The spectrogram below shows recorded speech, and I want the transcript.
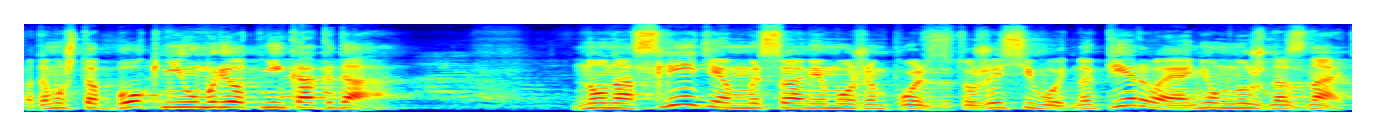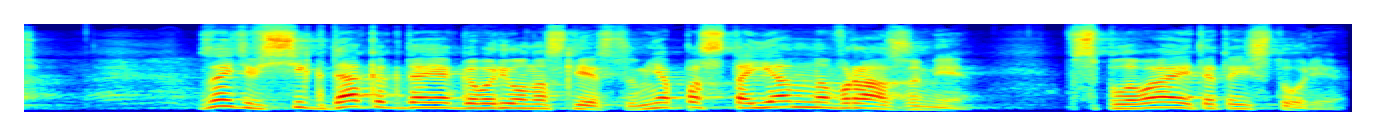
Потому что Бог не умрет никогда. Но наследием мы с вами можем пользоваться уже сегодня. Но первое, о нем нужно знать. Знаете, всегда, когда я говорю о наследстве, у меня постоянно в разуме всплывает эта история.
